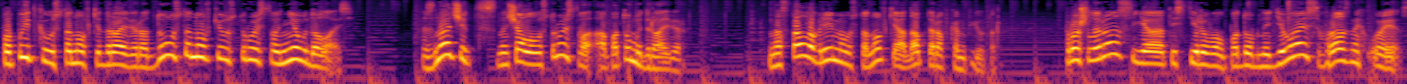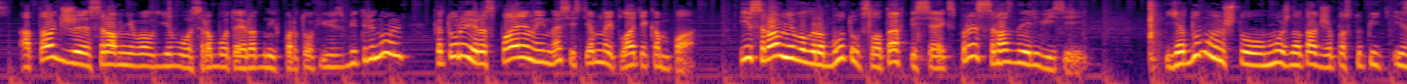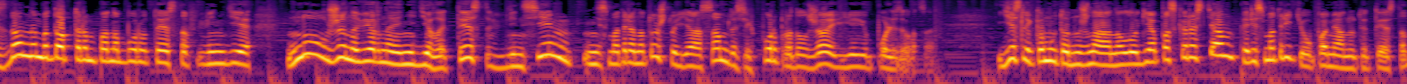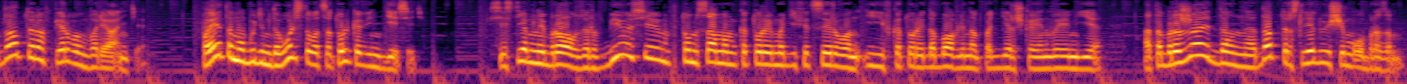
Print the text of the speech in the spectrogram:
Попытка установки драйвера до установки устройства не удалась. Значит, сначала устройство, а потом и драйвер. Настало время установки адаптера в компьютер. В прошлый раз я тестировал подобный девайс в разных ОС, а также сравнивал его с работой родных портов USB 3.0, которые распаяны на системной плате компа, и сравнивал работу в слотах PCI Express с разной ревизией. Я думаю, что можно также поступить и с данным адаптером по набору тестов в винде, но уже, наверное, не делать тест в Win 7, несмотря на то, что я сам до сих пор продолжаю ею пользоваться. Если кому-то нужна аналогия по скоростям, пересмотрите упомянутый тест адаптера в первом варианте. Поэтому будем довольствоваться только Win 10. Системный браузер в BIOS, том самом, который модифицирован и в который добавлена поддержка NVMe, отображает данный адаптер следующим образом.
